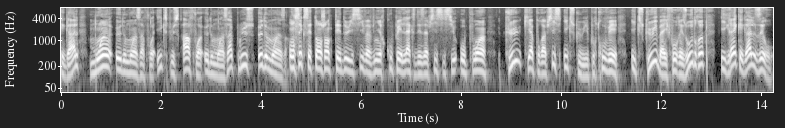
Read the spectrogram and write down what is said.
égale moins e de moins a fois x plus a fois e de moins a plus e de moins a. On sait que cette tangente T2 ici va venir couper l'axe des abscisses ici au point Q qui a pour abscisse XQ. Et pour trouver XQ, ben, il faut résoudre y égale 0.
